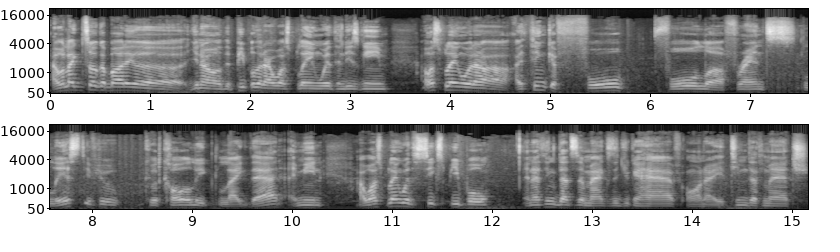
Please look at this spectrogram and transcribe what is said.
I would like to talk about uh, you know the people that I was playing with in this game. I was playing with uh, I think a full full uh, friends list, if you could call it like that. I mean, I was playing with six people, and I think that's the max that you can have on a team deathmatch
